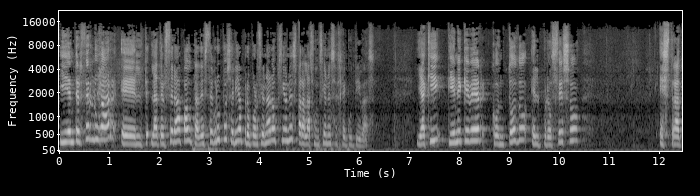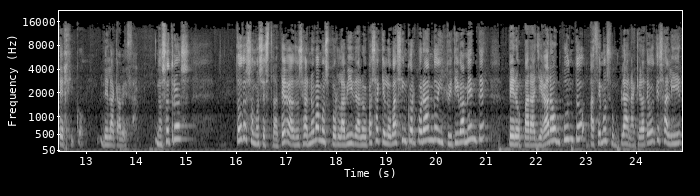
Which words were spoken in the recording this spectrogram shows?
Y en tercer lugar, la tercera pauta de este grupo sería proporcionar opciones para las funciones ejecutivas. Y aquí tiene que ver con todo el proceso estratégico de la cabeza. Nosotros todos somos estrategas, o sea, no vamos por la vida, lo que pasa es que lo vas incorporando intuitivamente, pero para llegar a un punto hacemos un plan, a qué hora tengo que salir,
